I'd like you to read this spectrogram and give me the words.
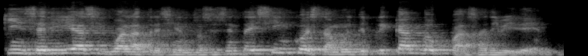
15 días igual a 365, está multiplicando, pasa dividiendo.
